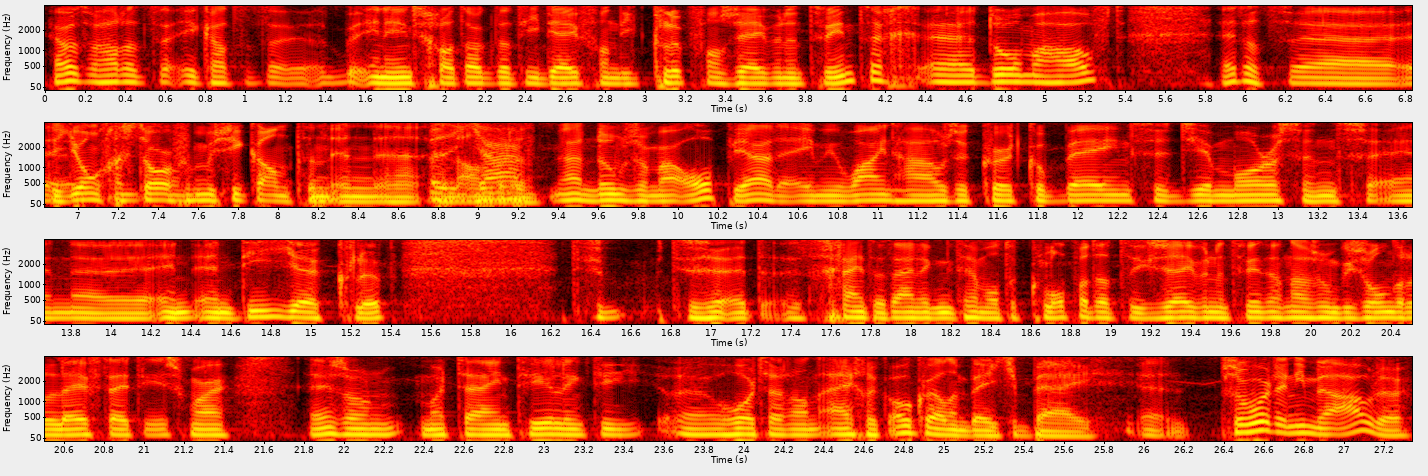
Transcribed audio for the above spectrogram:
Hè, want we hadden het. Ik had het eh, ineens schoot ook dat idee van die club van 27 eh, door mijn hoofd. Hè, dat, eh, De jong gestorven muzikanten en, en ja, anderen. nou, noem ze maar op. Ja, de Amy Winehouse, Kurt Cobain's, Jim Morrison's en, en, en die club. Het, is, het, is, het, het schijnt uiteindelijk niet helemaal te kloppen dat die 27 nou zo'n bijzondere leeftijd is. Maar zo'n Martijn Tierling die eh, hoort er dan eigenlijk ook wel een beetje bij. Eh, ze worden niet meer ouder.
